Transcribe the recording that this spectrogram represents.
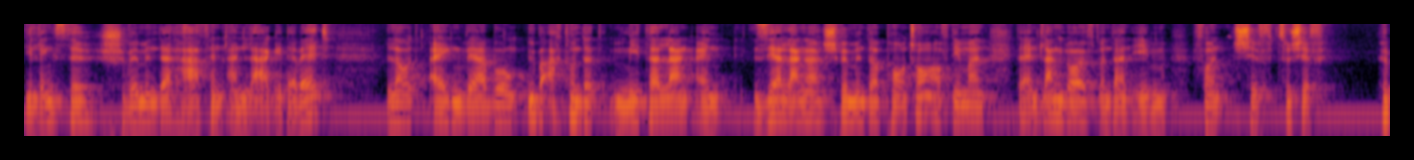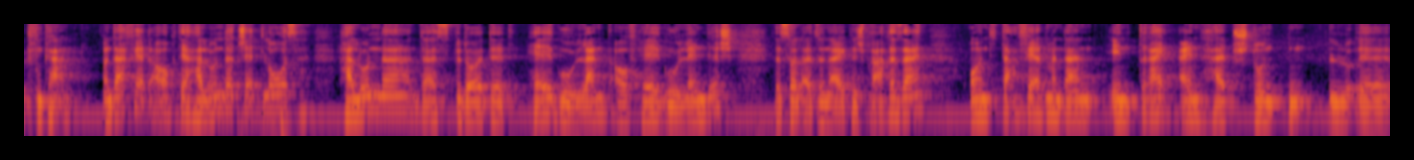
die längste schwimmende Hafenanlage der Welt. Laut Eigenwerbung über 800 Meter lang ein sehr langer schwimmender Ponton, auf dem man da entlang läuft und dann eben von Schiff zu Schiff hüpfen kann. Und da fährt auch der Halunda-Jet los. Halunda, das bedeutet Helgoland auf Helgoländisch. Das soll also eine eigene Sprache sein. Und da fährt man dann in dreieinhalb Stunden äh,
